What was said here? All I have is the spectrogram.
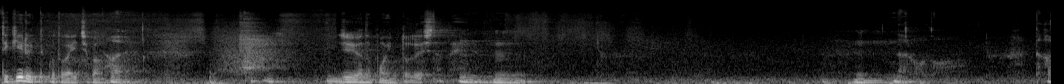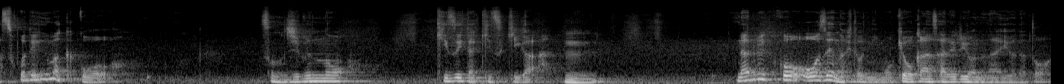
できるってことが一番はい。重要なポイントでしたね。うん。うん。うん。なるほど。だからそこでうまくこうその自分の気づいた気づきがうんなるべくこう大勢の人にも共感されるような内容だと、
